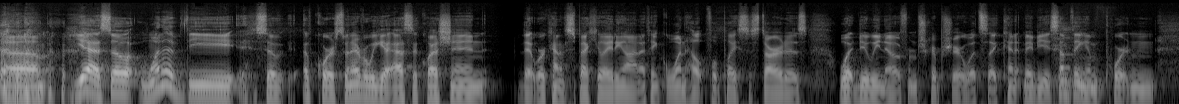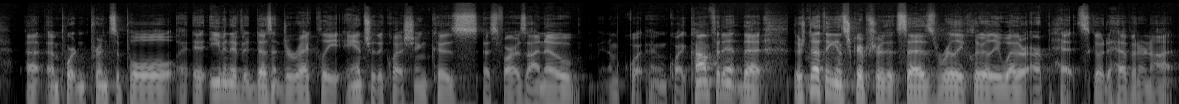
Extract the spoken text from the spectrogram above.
um, yeah. So one of the so of course, whenever we get asked a question that we're kind of speculating on, I think one helpful place to start is what do we know from Scripture? What's like kind of maybe something important. Uh, important principle, even if it doesn't directly answer the question, because as far as I know, and I'm quite, I'm quite confident that there's nothing in Scripture that says really clearly whether our pets go to heaven or not.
